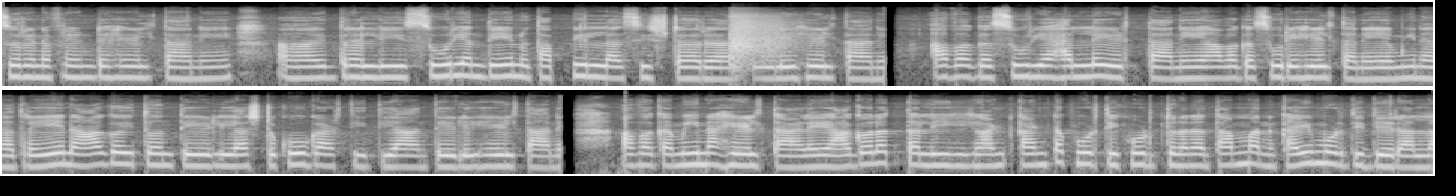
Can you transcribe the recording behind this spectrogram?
ಸೂರ್ಯನ ಫ್ರೆಂಡ್ ಹೇಳ್ತಾನೆ ಇದರಲ್ಲಿ ಸೂರ್ಯಂದೇನು ತಪ್ಪಿಲ್ಲ ಸಿಸ್ಟರ್ ಅಂತೇಳಿ ಹೇಳ್ತಾನೆ. ಆವಾಗ ಸೂರ್ಯ ಹಲ್ಲೆ ಇಡ್ತಾನೆ ಆವಾಗ ಸೂರ್ಯ ಹೇಳ್ತಾನೆ, ಮೀನನ ಹತ್ರ ಏನಾಗೋಯ್ತು ಅಂತೇಳಿ ಅಷ್ಟು ಕೂಗಾಡ್ತಿದ್ಯಾ ಅಂತೇಳಿ ಹೇಳ್ತಾನೆ. ಆವಾಗ ಮೀನಾ ಹೇಳ್ತಾಳೆ ಆಗೋಲತ್ತಲ್ಲಿ ಕಂಠ ಪೂರ್ತಿ ಕುಡ್ದು ನನ್ನ ತಮ್ಮನ ಕೈ ಮುರಿದಿದ್ದೀರಲ್ಲ,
